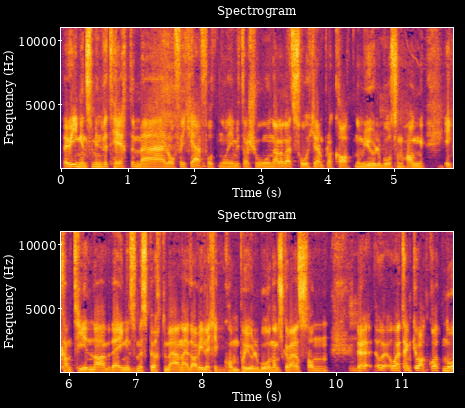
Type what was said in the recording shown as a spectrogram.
det er jo ingen som inviterte meg, eller hvorfor ikke jeg fått noen invitasjon, eller jeg så ikke den plakaten om julebord som hang i kantina. Det er ingen som har spurt meg, nei, da vil jeg ikke komme på julebordet når det skal være sånn. Mm. Det, og, og jeg tenker jo akkurat nå,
